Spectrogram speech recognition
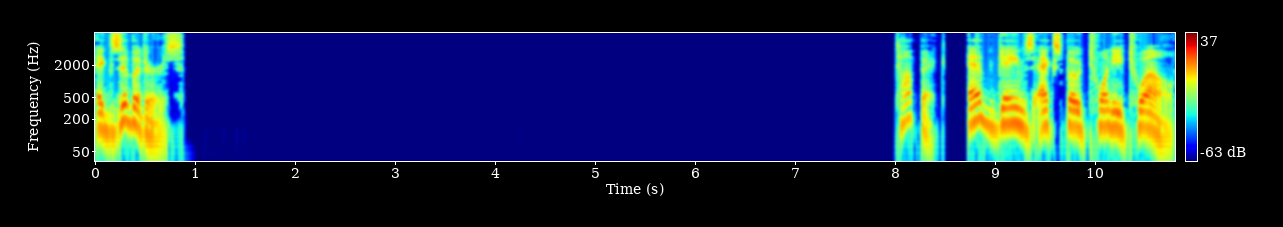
Exhibitors EB Games Expo 2012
